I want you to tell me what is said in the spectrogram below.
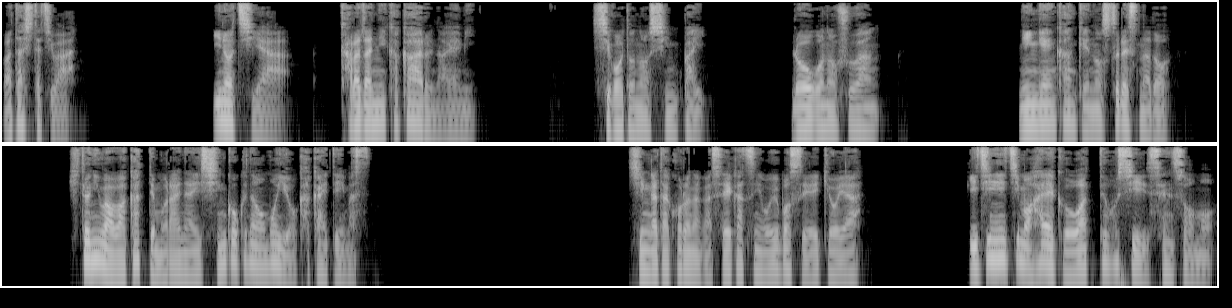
私たちは、命や体に関わる悩み、仕事の心配、老後の不安、人間関係のストレスなど、人には分かってもらえない深刻な思いを抱えています。新型コロナが生活に及ぼす影響や、一日も早く終わってほしい戦争も、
